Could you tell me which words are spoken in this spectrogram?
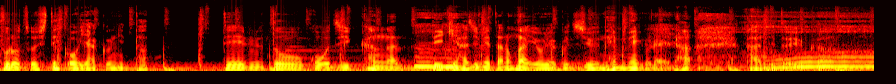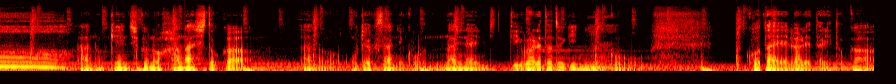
プロとしてこう役に立ってるとこう実感ができ始めたのがようやく10年目ぐらいな 感じというか。あの建築の話とかあのお客さんにこう何々って言われた時にこう答えられたりとか、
